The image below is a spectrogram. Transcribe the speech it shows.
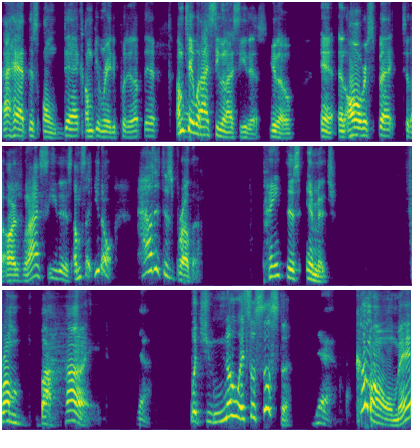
I had this on deck. I'm getting ready to put it up there. I'm gonna tell you what I see when I see this, you know, and, and all respect to the artist. When I see this, I'm saying, you know, how did this brother paint this image from behind? Yeah. But you know it's a sister. Yeah. Come on, man.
